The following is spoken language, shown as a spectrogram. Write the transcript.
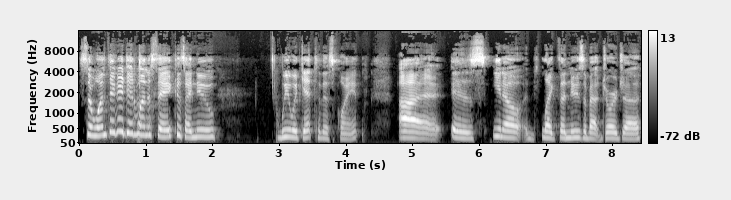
So one thing I did want to say because I knew we would get to this point uh, is you know like the news about Georgia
